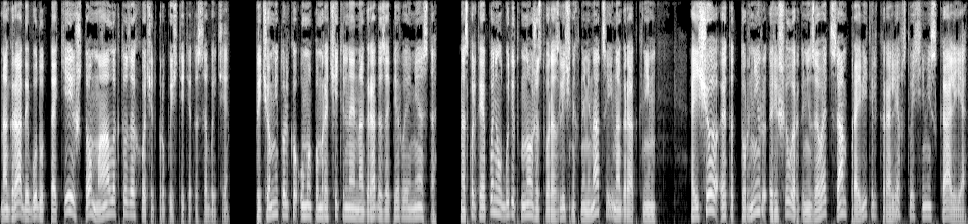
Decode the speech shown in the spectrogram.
награды будут такие, что мало кто захочет пропустить это событие. Причем не только умопомрачительная награда за первое место, Насколько я понял, будет множество различных номинаций и наград к ним. А еще этот турнир решил организовать сам правитель королевства Семискалья,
